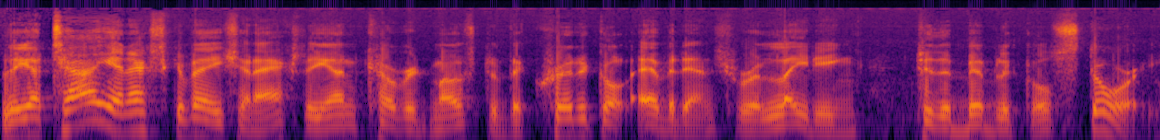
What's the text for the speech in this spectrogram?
The Italian excavation actually uncovered most of the critical evidence relating to the biblical story.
